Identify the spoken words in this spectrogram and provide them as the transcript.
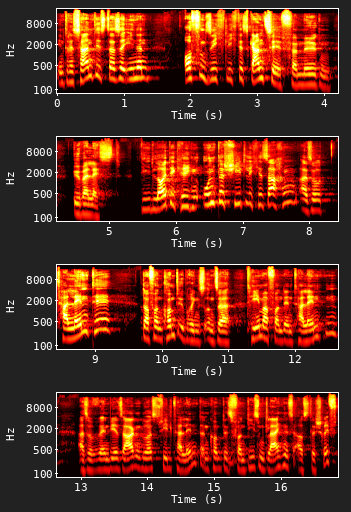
Interessant ist, dass er ihnen offensichtlich das ganze Vermögen überlässt. Die Leute kriegen unterschiedliche Sachen, also Talente. Davon kommt übrigens unser Thema von den Talenten. Also wenn wir sagen, du hast viel Talent, dann kommt es von diesem Gleichnis aus der Schrift.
